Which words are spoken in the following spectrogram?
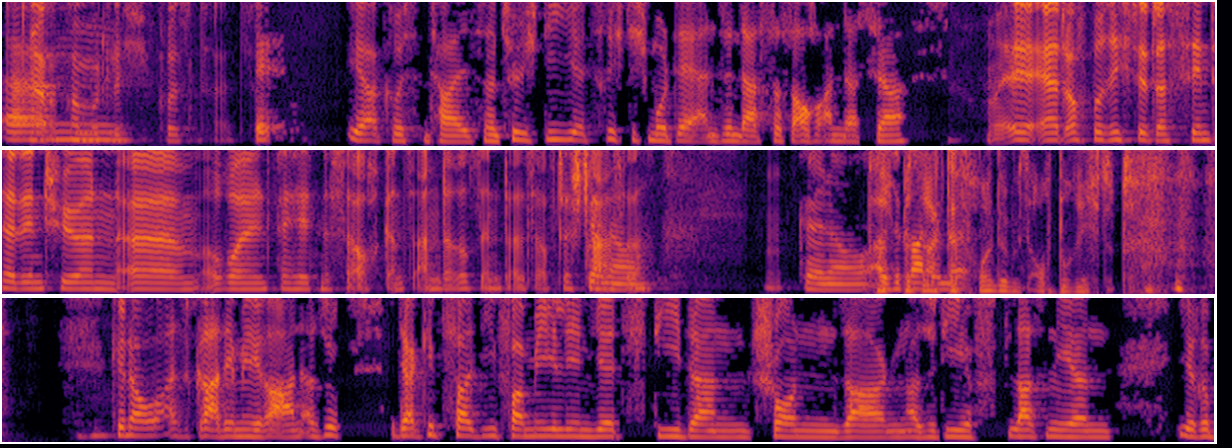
ja, ähm, vermutlich größtenteils. Äh, ja, größtenteils. Natürlich, die jetzt richtig modern sind, da ist das auch anders, ja. Er hat auch berichtet, dass hinter den Türen ähm, Rollenverhältnisse auch ganz andere sind als auf der Straße. Genau. genau. Hat also besagter Freund übrigens auch berichtet. Genau, also gerade im Iran. Also da gibt es halt die Familien jetzt, die dann schon sagen, also die lassen ihren, ihre,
